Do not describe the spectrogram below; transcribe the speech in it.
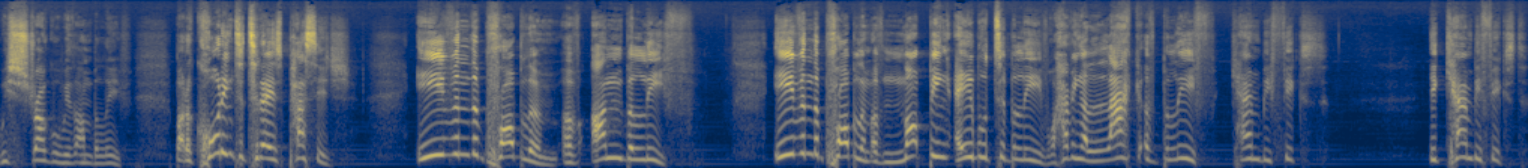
We struggle with unbelief. But according to today's passage, even the problem of unbelief, even the problem of not being able to believe or having a lack of belief can be fixed. It can be fixed.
